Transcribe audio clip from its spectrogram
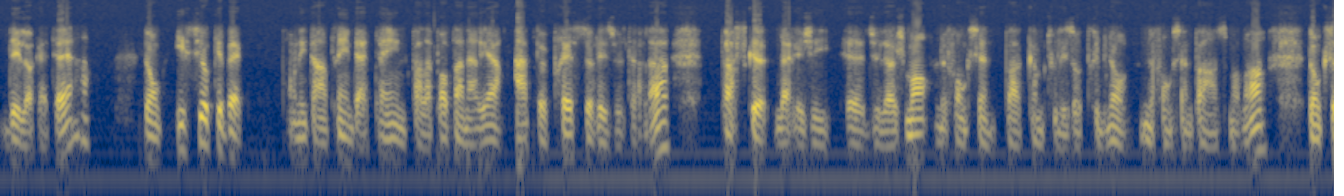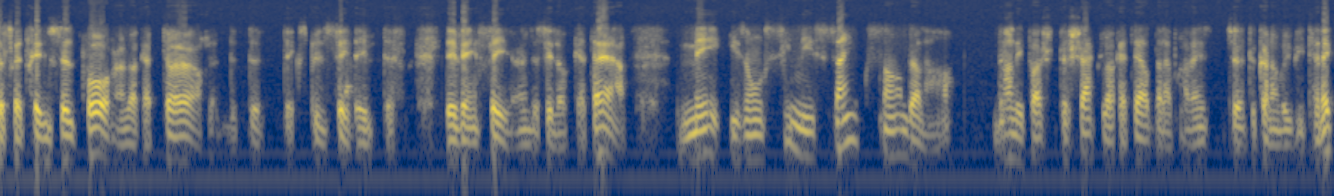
des locataires. Donc, ici au Québec, on est en train d'atteindre par la porte en arrière à peu près ce résultat-là parce que la régie euh, du logement ne fonctionne pas comme tous les autres tribunaux ne fonctionnent pas en ce moment. Donc, ce serait très difficile pour un locateur d'expulser, d'évincer un de ses locataires. Mais ils ont aussi mis 500 dollars dans les poches de chaque locataire de la province de, Colombie-Britannique,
